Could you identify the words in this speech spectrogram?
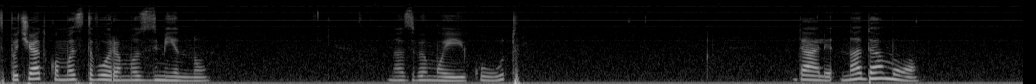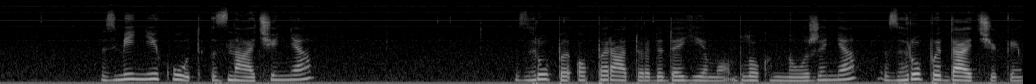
Спочатку ми створимо змінну, назвемо її кут. Далі надамо змінній кут значення. З групи оператора додаємо блок множення, з групи датчики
